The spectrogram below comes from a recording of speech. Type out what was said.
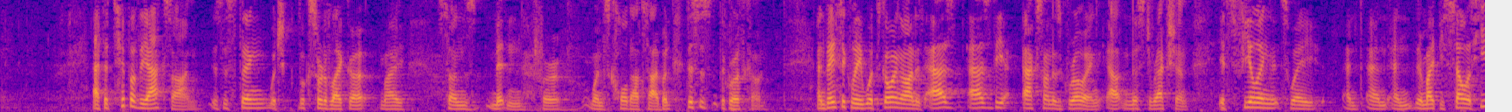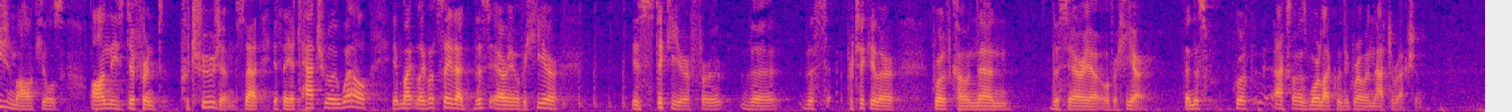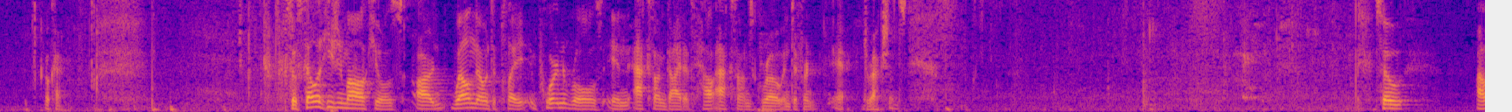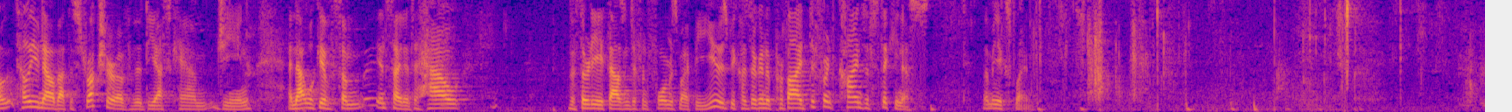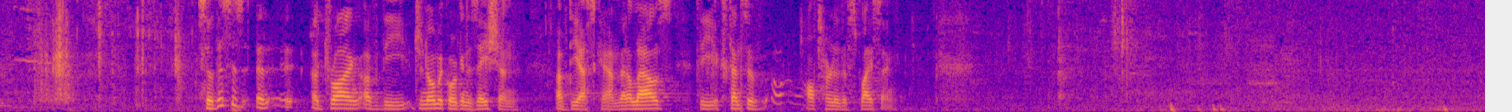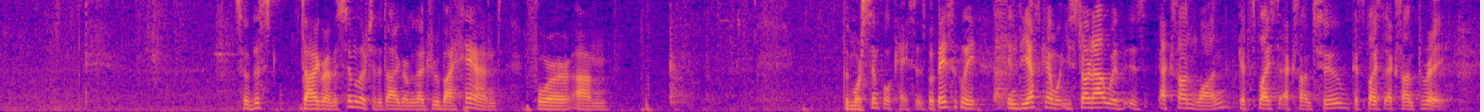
At the tip of the axon is this thing which looks sort of like a, uh, my son's mitten for when it's cold outside, but this is the growth cone. And basically, what's going on is as, as the axon is growing out in this direction, it's feeling its way, and, and, and there might be cell adhesion molecules on these different protrusions that if they attach really well, it might, like, let's say that this area over here is stickier for the, this particular growth cone than this area over here. Then this growth axon is more likely to grow in that direction. Okay. So cell adhesion molecules are well known to play important roles in axon guidance, how axons grow in different eh, directions. So I'll tell you now about the structure of the DSCAM gene, and that will give some insight into how the 38,000 different forms might be used because they're going to provide different kinds of stickiness let me explain. So this is a, a, drawing of the genomic organization of DSCAM that allows the extensive alternative splicing. So this diagram is similar to the diagram that I drew by hand for um, the more simple cases. But basically, in DSCAM, what you start out with is exon 1 gets spliced to exon 2, gets spliced to exon 3.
